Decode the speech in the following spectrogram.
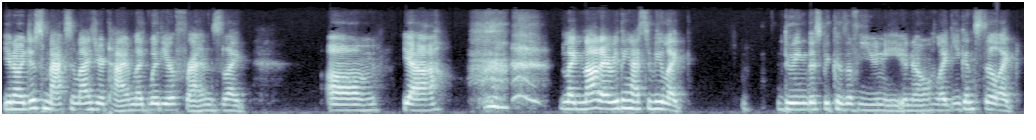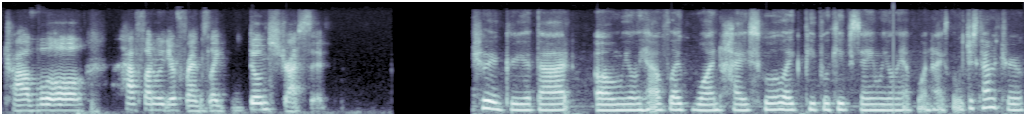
you know, just maximize your time like with your friends. Like um yeah. Like not everything has to be like doing this because of uni you know? Like you can still like travel have fun with your friends like don't stress it. I actually agree with that. Um we only have like one high school. Like people keep saying we only have one high school which is kind of true.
